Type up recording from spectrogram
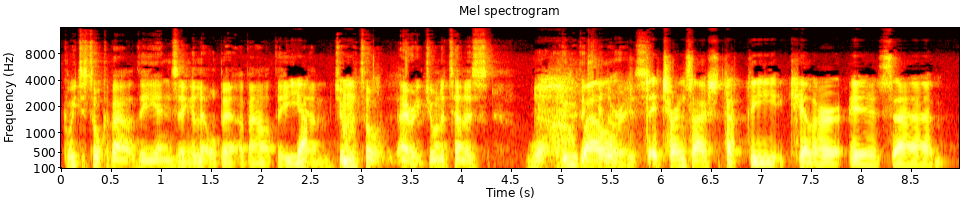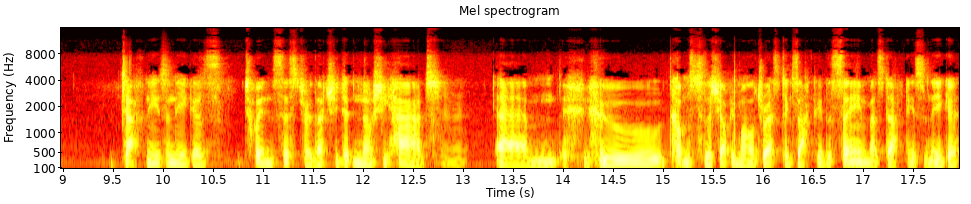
can we just talk about the ending a little bit? About the. Yeah. Um, do you want to talk, Erik? Do you want to tell us what who the well, killer is? it turns out that the killer is um, Daphne Zuniga's twin sister that she didn't know she had. Um, who comes to the shopping mall dressed exactly the same as Daphne Zuniga,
